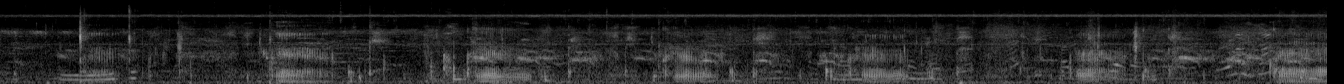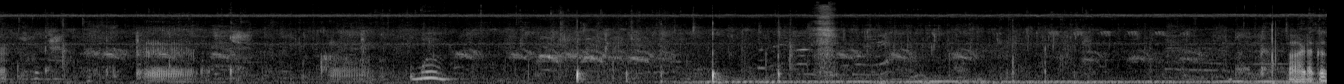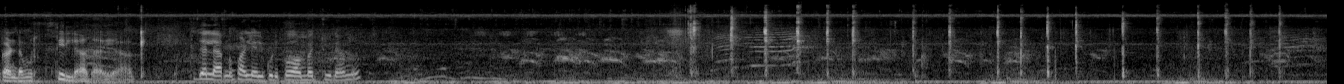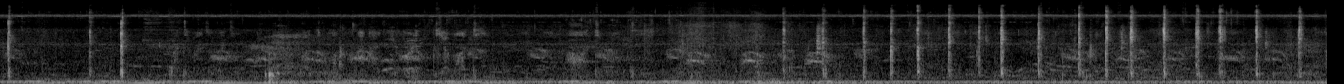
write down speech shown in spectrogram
പാടൊക്കെ കണ്ട് വൃത്തിയില്ലാതായി ആക്കി ഇതെല്ലാവർക്കും പള്ളിയിൽ കൂടി പോകാൻ പറ്റൂലെന്ന്.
